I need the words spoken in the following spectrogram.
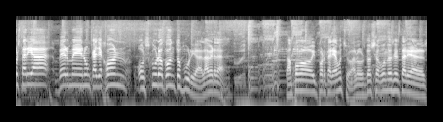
Gustaría verme en un callejón oscuro con Topuria, la verdad. Tampoco importaría mucho. A los dos segundos estarías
